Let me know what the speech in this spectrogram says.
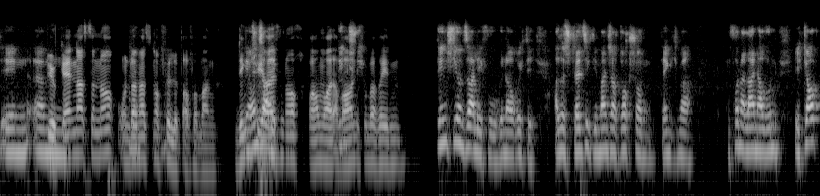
den. Ähm, Buchanan hast du noch und dann hast du noch Philipp auf der Bank. Dingshi ja, halt noch, brauchen wir aber auch nicht drüber reden. Dingshi und Salifu, genau richtig. Also stellt sich die Mannschaft doch schon, denke ich mal, von alleine auf. Und ich glaube,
